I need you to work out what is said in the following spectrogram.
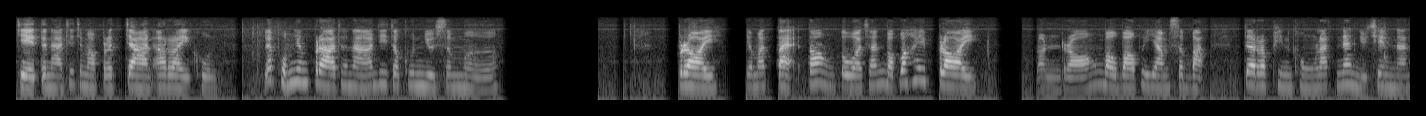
เจตนาที่จะมาประจานอะไรคุณ และผมยังปรารถนาดีต่อคุณอยู่เสมอ ปล่อย อย่ามาแตะต้องตัวฉันบอกว่าให้ปล่อยหล่อนร้องเบาๆพยายามสะบัดแต่ระพินคงรัดแน่นอยู่เช่นนั้น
